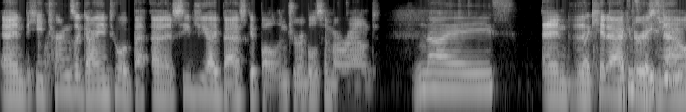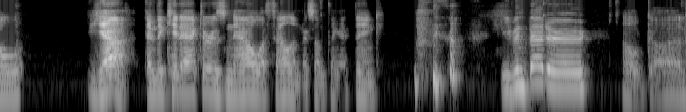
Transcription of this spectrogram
and he turns a guy into a, ba- a CGI basketball and dribbles him around. Nice. And the Like- kid like actor is Space Jam? now. Yeah, and the kid actor is now a felon or something. I think. Even better. Oh God.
